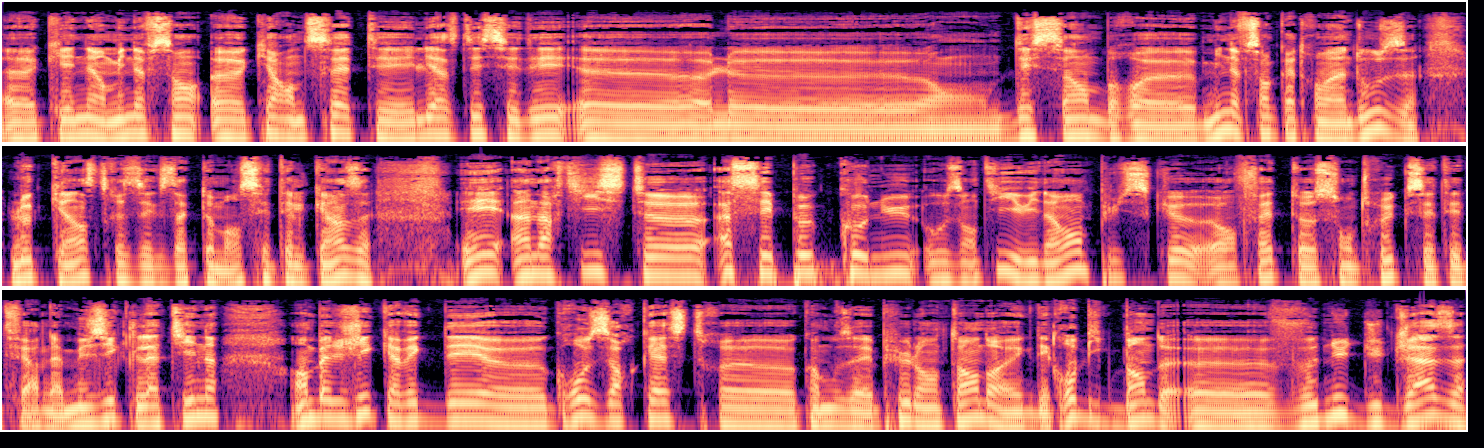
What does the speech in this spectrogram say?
euh, qui est né en 1947 et Elias décédé euh, le en décembre euh, 1992, le 15 très exactement, c'était le 15, et un artiste euh, assez peu connu aux Antilles évidemment, puisque en fait son truc c'était de faire de la musique latine en Belgique avec des euh, gros orchestres, euh, comme vous avez pu l'entendre, avec des gros big bands euh, venus du jazz.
